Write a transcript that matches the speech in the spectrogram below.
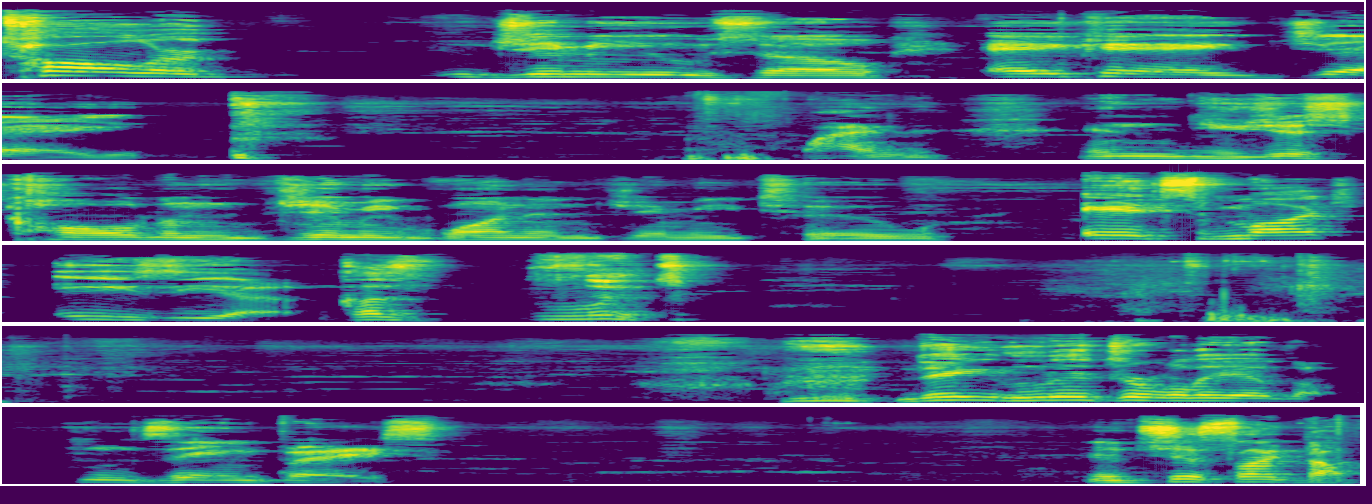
taller Jimmy Uso, aka Jey. Why? And you just called him Jimmy One and Jimmy Two. It's much easier because they literally have the same face. It's just like the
